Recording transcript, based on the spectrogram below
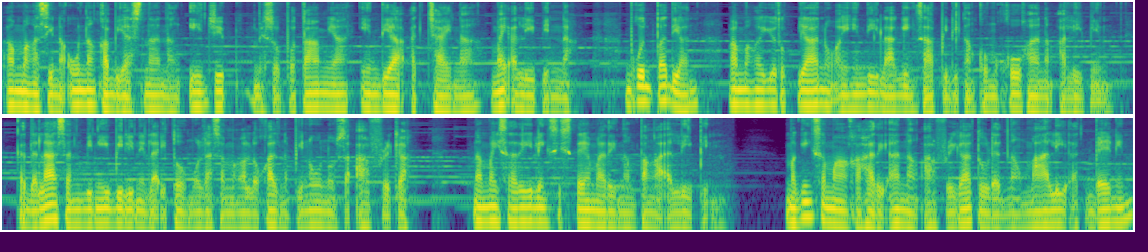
Ang mga sinaunang kabihasnan ng Egypt, Mesopotamia, India at China may alipin na. Bukod pa diyan, ang mga Europyano ay hindi laging sapilitang kumukuha ng alipin Kadalasan binibili nila ito mula sa mga lokal na pinuno sa Africa na may sariling sistema rin ng pangaalipin. Maging sa mga kaharian ng Africa tulad ng Mali at Benin,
